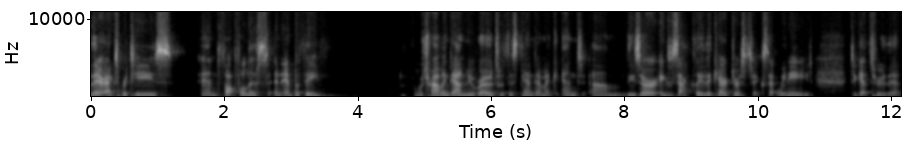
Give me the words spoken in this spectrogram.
their expertise and thoughtfulness and empathy we're traveling down new roads with this pandemic, and um, these are exactly the characteristics that we need to get through that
